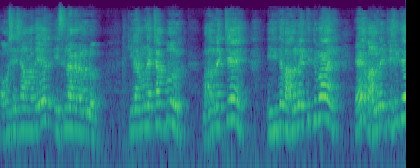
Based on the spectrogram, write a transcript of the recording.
অবশেষে আমাদের এসি লাগানো হলো। কি এমন লাগছে আব্বু? ভালো লাগছে? এসিতে ভালো লাগছে তোমার? হ্যাঁ ভালো লাগছে এসিতে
